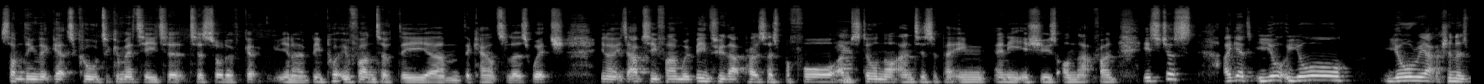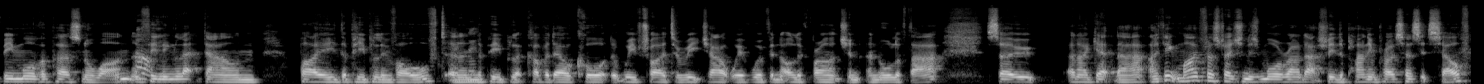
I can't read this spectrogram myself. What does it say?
something that gets called to committee to, to sort of get, you know be put in front of the um, the councillors, which you know it's absolutely fine. We've been through that process before. Yeah. I'm still not anticipating any issues on that front. It's just I guess your your your reaction has been more of a personal one and Oh. feeling let down by the people involved Totally. and the people at Coverdale Court that we've tried to reach out with with an olive branch and, and all of that. So and I get that. I think my frustration is more around actually the planning process itself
